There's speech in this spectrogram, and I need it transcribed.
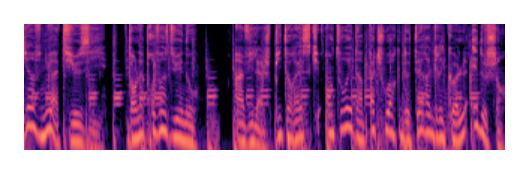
Bienvenue à Thieuzy, dans la province du Hainaut. Un village pittoresque entouré d'un patchwork de terres agricoles et de champs.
